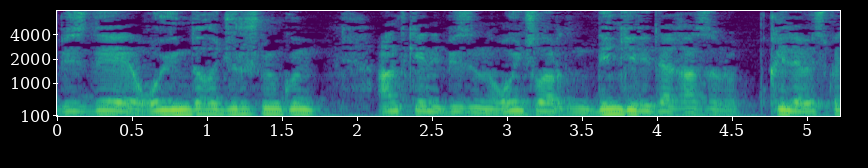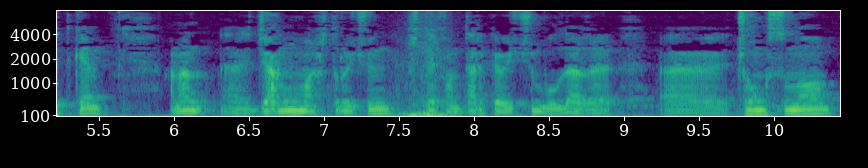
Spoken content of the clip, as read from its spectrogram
бизде оюн дагы жүрүш мүмкүн анткени биздин оюнчулардын деңгээли дагы азыр кыйла өсүп кеткен. Анан жаңы үчүн штефан таркович үчүн бул дагы чоң сыноо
